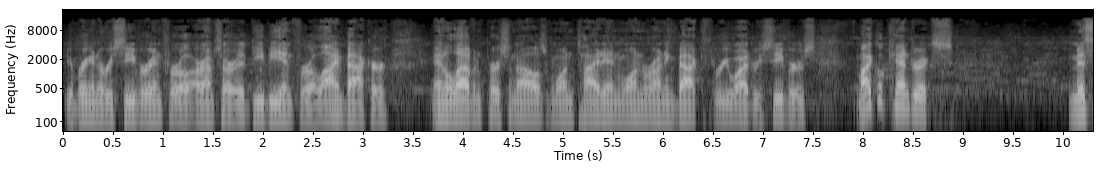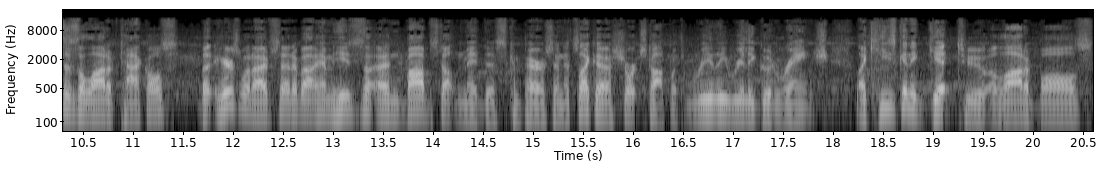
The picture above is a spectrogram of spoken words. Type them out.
you're bringing a receiver in for, or I'm sorry, a DB in for a linebacker, and 11 personnel, is one tight end, one running back, three wide receivers. Mychal Kendricks misses a lot of tackles. But here's what I've said about him. He's and Bob Stelton made this comparison. It's like a shortstop with really, really good range. Like he's going to get to a lot of balls,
